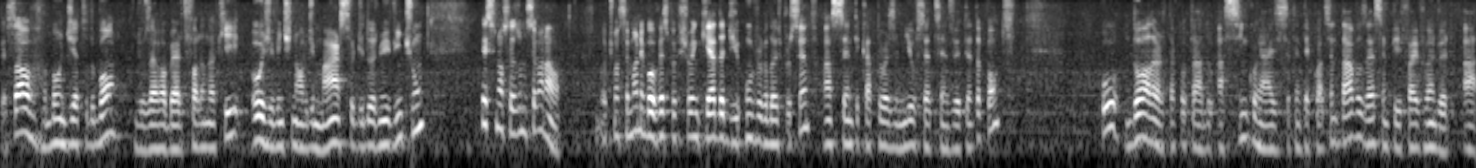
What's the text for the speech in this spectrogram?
Pessoal, bom dia, tudo bom? José Roberto falando aqui. Hoje, 29 de março de 2021. Esse é o nosso resumo semanal. Na última semana, Ibovespa fechou em queda de 1,2% a 114.780 pontos. O dólar está cotado a R$ 5,74, S&P 500 a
